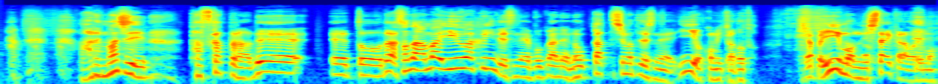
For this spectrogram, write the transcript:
あれ、マジ、助かったな。で、えっ、と、だからその甘い誘惑にですね、僕はね、乗っかってしまってですね、いいよ、コミカドと。やっぱいいもんにしたいから、俺も。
